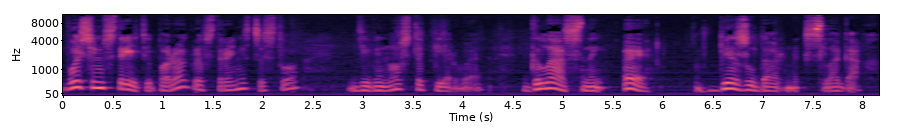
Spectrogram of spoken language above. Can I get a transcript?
83 параграф, страница 191. Гласный «э» в безударных слогах.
